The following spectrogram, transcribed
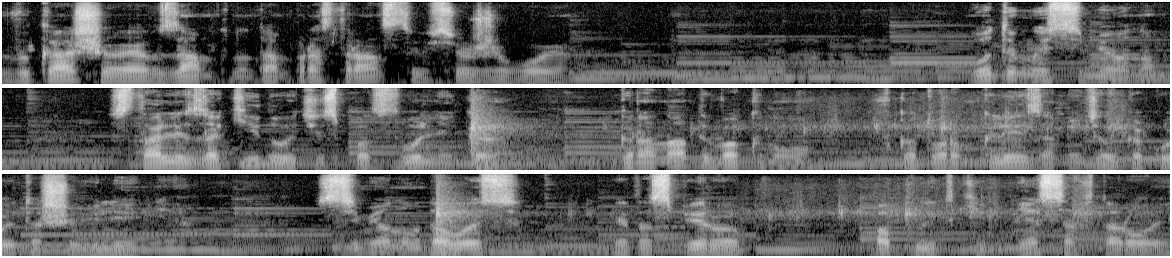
выкашивая в замкнутом пространстве все живое. Вот и мы с Семеном стали закидывать из подствольника гранаты в окно, в котором Клей заметил какое-то шевеление. Семену удалось это с первой попытки, мне со второй.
